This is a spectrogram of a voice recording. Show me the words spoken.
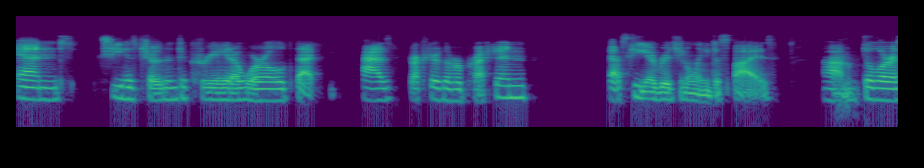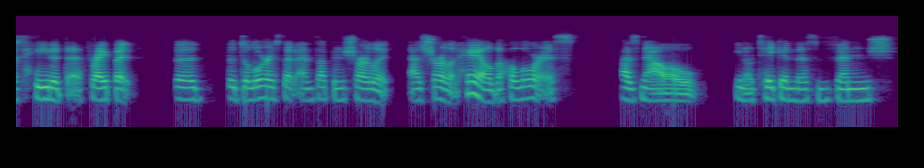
and she has chosen to create a world that has structures of oppression that she originally despised. Um, Dolores hated this, right? But the the Dolores that ends up in Charlotte as Charlotte Hale, the Halores, has now you know taken this venge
